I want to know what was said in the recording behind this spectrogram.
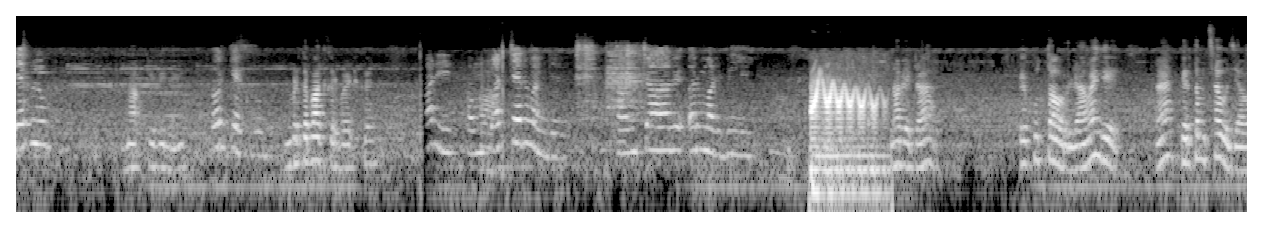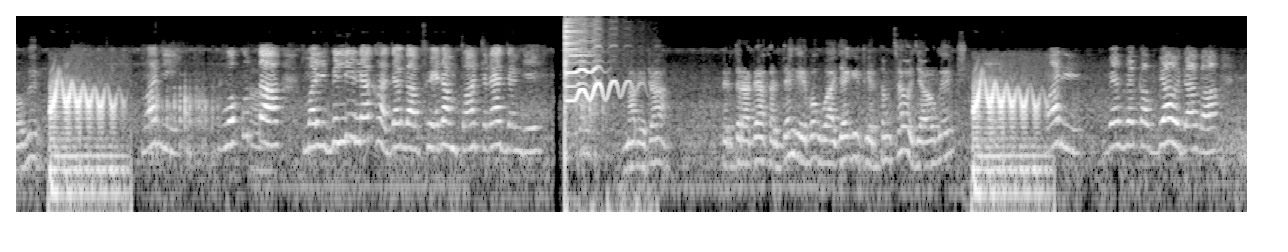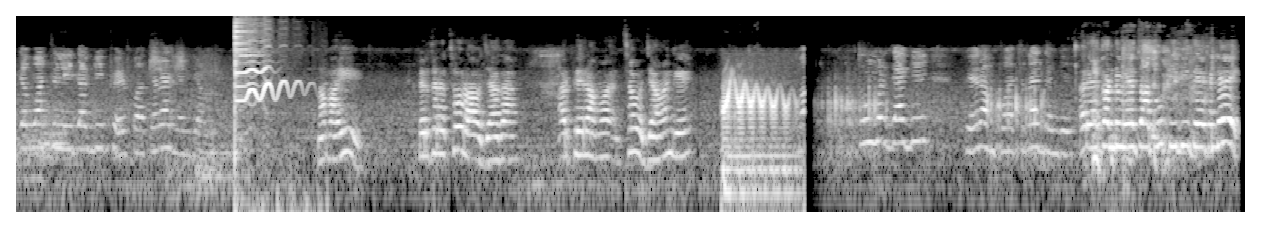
देख लूँ? ना टीवी नहीं। और देख लूँ? बड़ता बात कर बैठ कर। अरे हम बच्चे बन गए हम चार और हमारी बिल्ली ना बेटा एक कुत्ता और लावेंगे हैं? फिर तुम छह हो जाओगे माँ जी वो कुत्ता हमारी बिल्ली ना खा जाएगा फिर हम पाँच रह जाएँगे। ना बेटा फिर तेरा ब्याह कर देंगे बहू आ जाएगी फिर तुम छह हो जाओगे। हमारी बेबे का ब्याह हो जाएगा जब वहाँ चली जाएगी फिर जाएँगे ना भाई फिर तेरा छोरा हो जाएगा और फिर हम छह हो जाएँगे। तू मर जाएगी फिर हम पाँच रह जाएँगे अरे गंडू ये जादू टीवी देख ले।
